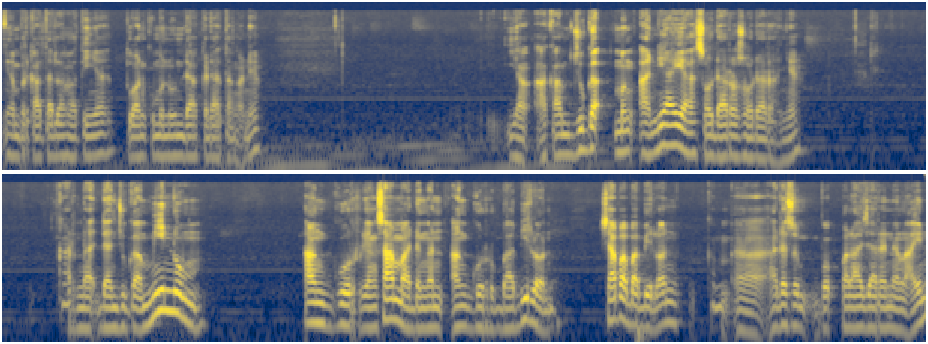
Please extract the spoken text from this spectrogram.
yang berkata dalam hatinya, Tuanku menunda kedatangannya. Yang akan juga menganiaya saudara-saudaranya. Karena dan juga minum anggur yang sama dengan anggur Babylon. Siapa Babylon? Uh, ada pelajaran yang lain.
